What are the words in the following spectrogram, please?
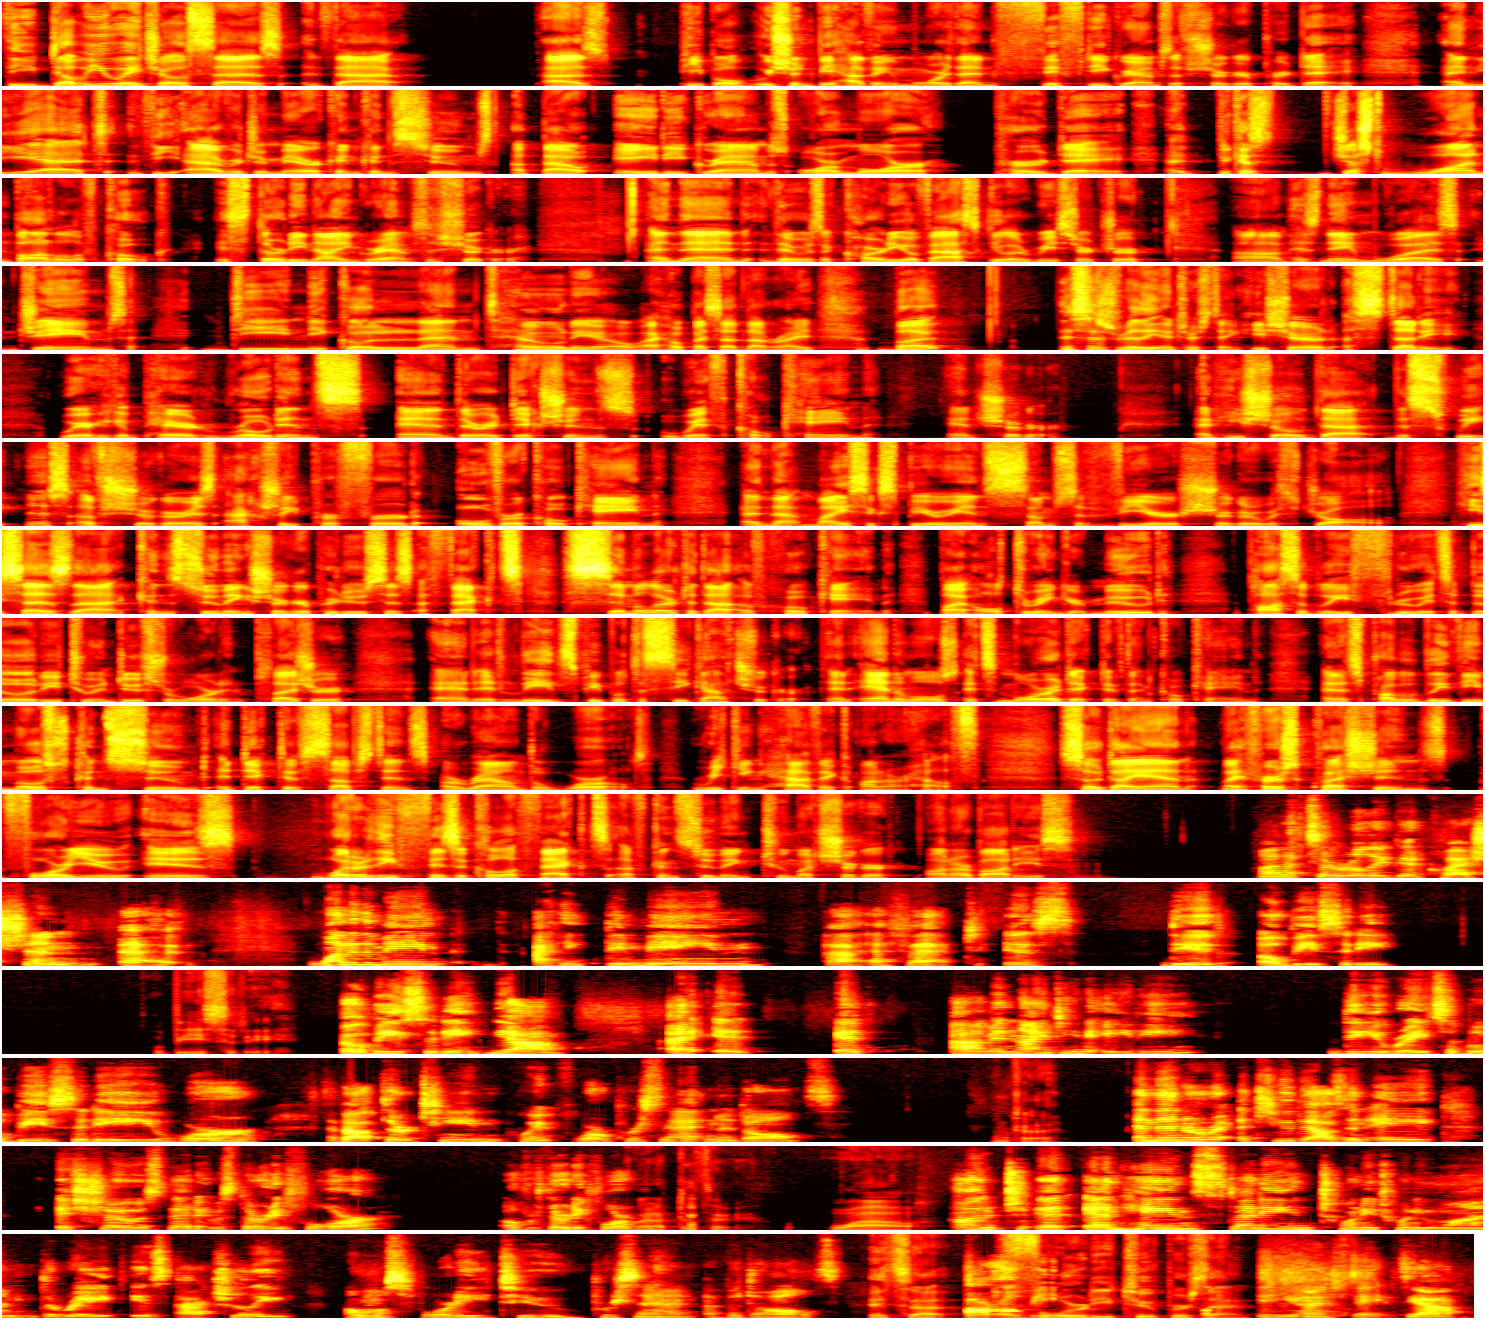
The WHO says that as people, we shouldn't be having more than 50 grams of sugar per day. And yet, the average American consumes about 80 grams or more per day uh, because just one bottle of Coke is 39 grams of sugar. And then there was a cardiovascular researcher. Um, his name was James Di Nicolantonio. I hope I said that right. But this is really interesting. He shared a study where he compared rodents and their addictions with cocaine and sugar. And he showed that the sweetness of sugar is actually preferred over cocaine and that mice experience some severe sugar withdrawal. He says that consuming sugar produces effects similar to that of cocaine by altering your mood, possibly through its ability to induce reward and pleasure, and it leads people to seek out sugar. And animals, it's more addictive than cocaine, and it's probably the most consumed addictive substance around the world, wreaking havoc on our health. So, Diane, my first questions for you is what are the physical effects of consuming too much sugar on our bodies? Oh, that's a really good question. Uh, one of the main, I think, the main uh, effect is the obesity. Obesity obesity. Yeah. It it um, in 1980 the rates of obesity were about 13.4% in adults. Okay. And then in 2008 it shows that it was 34 over 34 Went up to 30 wow. On NHANES study in 2021 the rate is actually almost 42% of adults it's at are 42% in the united states yeah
